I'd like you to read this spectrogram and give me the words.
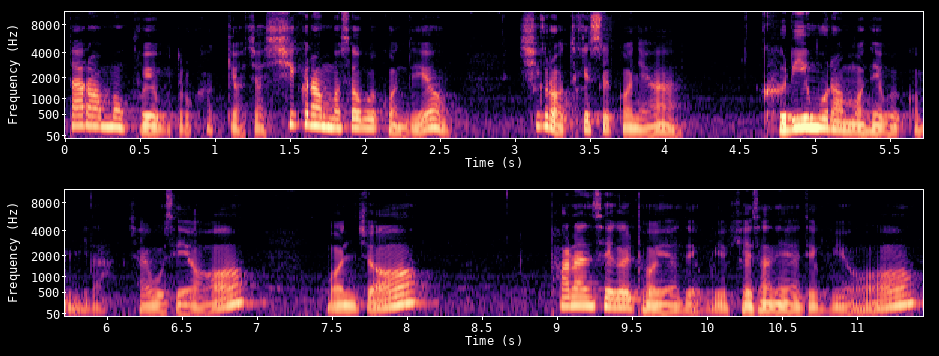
따로 한번 구해보도록 할게요. 자, 식을 한번 써볼 건데요. 식을 어떻게 쓸 거냐? 그림으로 한번 해볼 겁니다. 잘 보세요. 먼저 파란색을 더해야 되고요. 계산해야 되고요.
